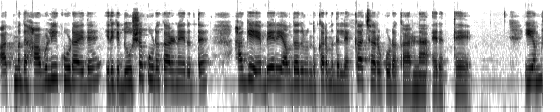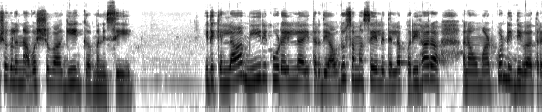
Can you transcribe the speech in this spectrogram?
ಆತ್ಮದ ಹಾವಳಿ ಕೂಡ ಇದೆ, ಇದಕ್ಕೆ ದೋಷ ಕೂಡ ಕಾರಣ ಇರುತ್ತೆ. ಹಾಗೆಯೇ ಬೇರೆ ಯಾವುದಾದ್ರೂ ಒಂದು ಕರ್ಮದ ಲೆಕ್ಕಾಚಾರ ಕೂಡ ಕಾರಣ ಇರುತ್ತೆ. ಈ ಅಂಶಗಳನ್ನು ಅವಶ್ಯವಾಗಿ ಗಮನಿಸಿ. ಇದಕ್ಕೆಲ್ಲ ಮೀರಿ ಕೂಡ ಇಲ್ಲ. ಈ ಥರದ್ದು ಯಾವುದೂ ಸಮಸ್ಯೆ ಇಲ್ಲ. ಇದೆಲ್ಲ ಪರಿಹಾರ ನಾವು ಮಾಡ್ಕೊಂಡಿದ್ದೀವಿ. ಆ ಥರ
